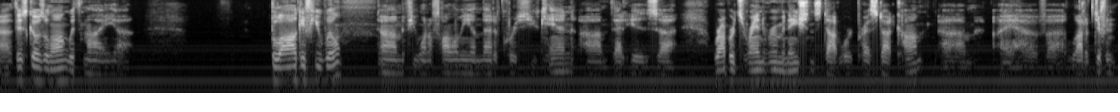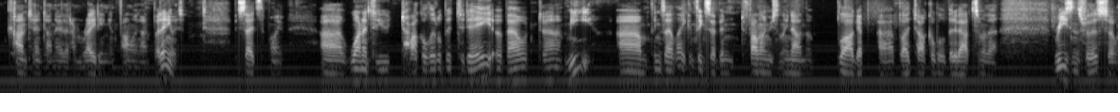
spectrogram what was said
Uh, this goes along with my uh, blog, if you will. Um, if you want to follow me on that, of course you can. Um, that is uh, robertsrandomruminations.wordpress.com. Um, I have uh, a lot of different content on there that I'm writing and following on. But, anyways, besides the point, uh, wanted to talk a little bit today about uh, me, um, things I like, and things I've been following recently. Now, in the blog, uh, I talk a little bit about some of the reasons for this. So,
